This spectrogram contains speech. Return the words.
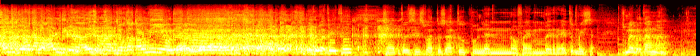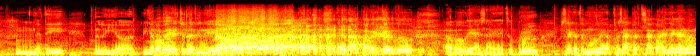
Saya juga pertama kali dikenalin sama Dr. Tommy waktu itu. Jadi waktu itu satu siswa satu satu bulan November itu misa Jumat pertama. Hmm, jadi beliau ini nggak apa-apa ya curhat ini ya. Dari Pak Pak Rektor tuh apa WA saya itu bro bisa ketemu ya bersahabat sapaannya kan emang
